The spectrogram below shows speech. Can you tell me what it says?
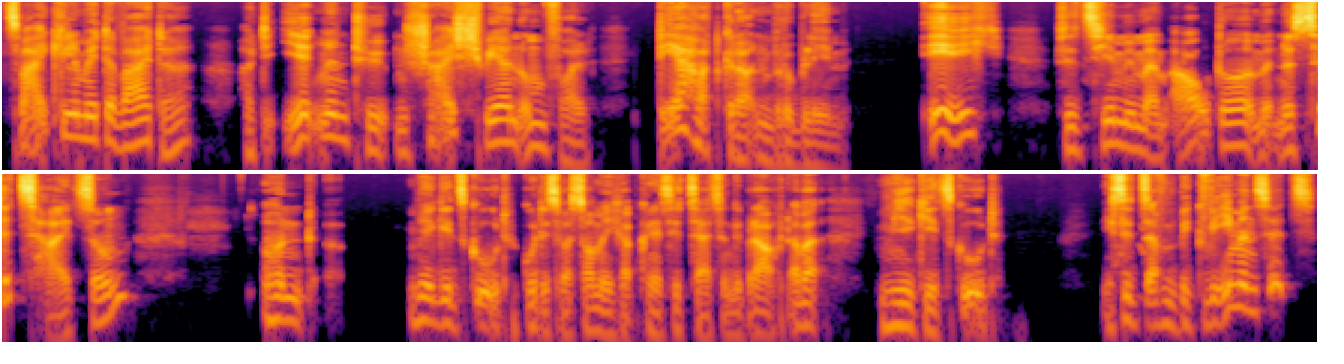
zwei Kilometer weiter hatte irgendein Typ einen scheiß schweren Unfall der hat gerade ein Problem. Ich sitze hier mit meinem Auto mit einer Sitzheizung und mir geht's gut. Gut, es war Sommer, ich habe keine Sitzheizung gebraucht, aber mir geht's gut. Ich sitze auf einem bequemen Sitz,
